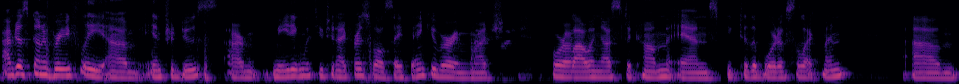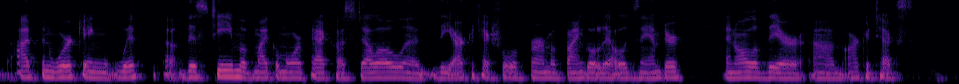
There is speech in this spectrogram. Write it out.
I'm just going to briefly um, introduce our meeting with you tonight. First of all, say thank you very much for allowing us to come and speak to the Board of Selectmen. Um, I've been working with uh, this team of Michael Moore, Pat Costello, and the architectural firm of Feingold Alexander, and all of their um, architects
